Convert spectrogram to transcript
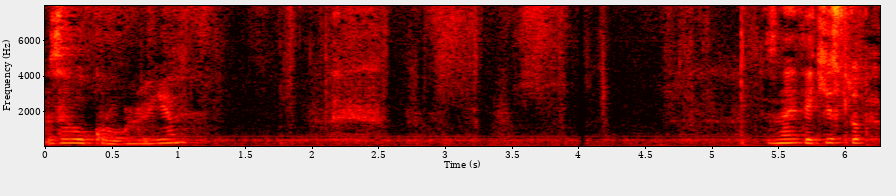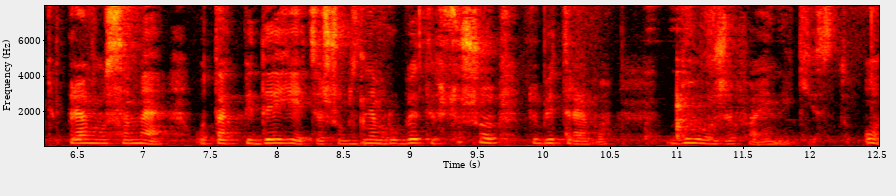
Заокруглюємо. Знаєте, тісто прямо саме отак піддається, щоб з ним робити все, що тобі треба. Дуже файне тісто. О!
